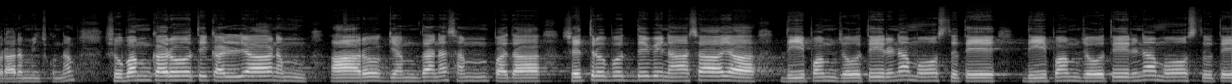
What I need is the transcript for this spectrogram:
ప్రారంభించుకుందాం. శుభం కరోతి కళ్యాణం ఆరోగ్యం ధన సంపద శత్రుబుద్ధి వినాశాయ దీపం జ్యోతిర్నమోస్తుతే దీపం జ్యోతిర్నమోస్తుతే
